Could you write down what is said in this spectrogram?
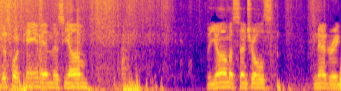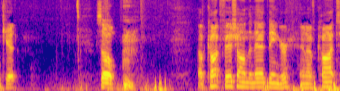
Just what came in this Yum, the Yum Essentials Ned rig kit. So, I've caught fish on the Ned Dinger, and I've caught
